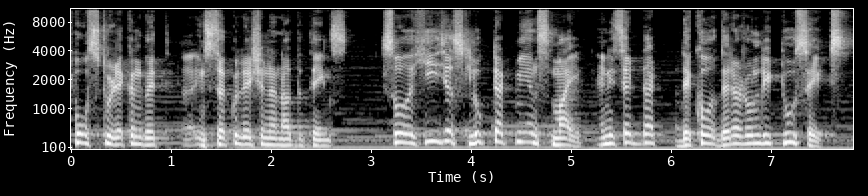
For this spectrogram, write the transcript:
force to reckon with uh, in circulation and other things. So he just looked at me and smiled and he said that Dekho, there are only two sets.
